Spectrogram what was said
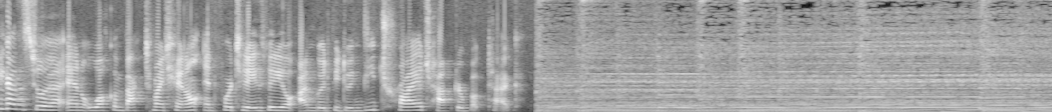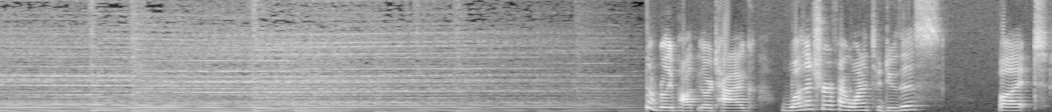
Hey guys, it's Julia and welcome back to my channel and for today's video I'm going to be doing the try a chapter book tag. a really popular tag. Wasn't sure if I wanted to do this, but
